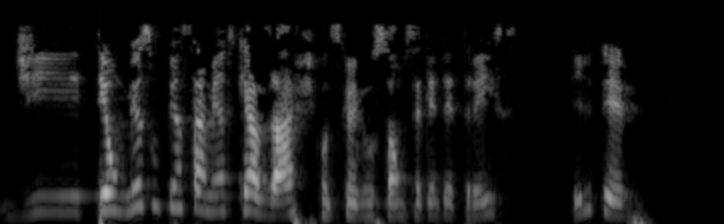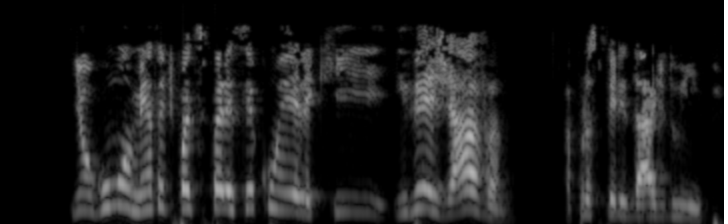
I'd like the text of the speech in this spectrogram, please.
de ter o mesmo pensamento que Asaf, quando escreveu o Salmo 73, ele teve. Em algum momento a gente pode se parecer com ele, que invejava a prosperidade do ímpio.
